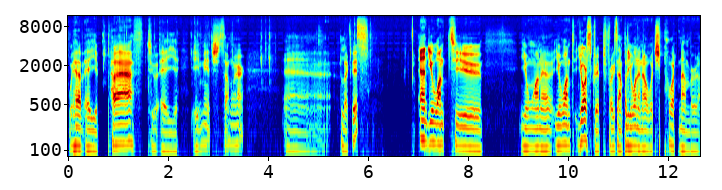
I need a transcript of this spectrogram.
we have a path to a image somewhere uh, like this and you want to you want to you want your script for example you want to know which port number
